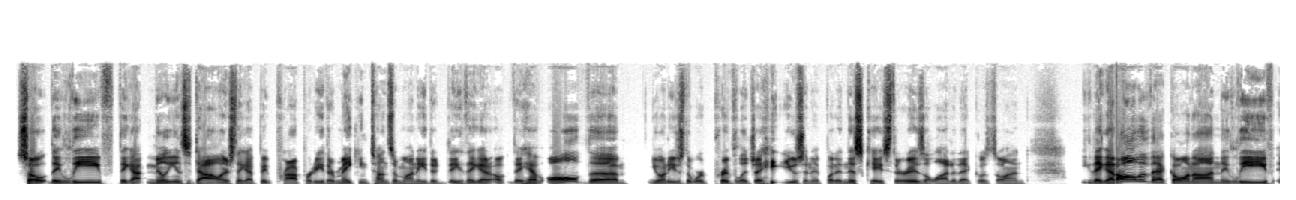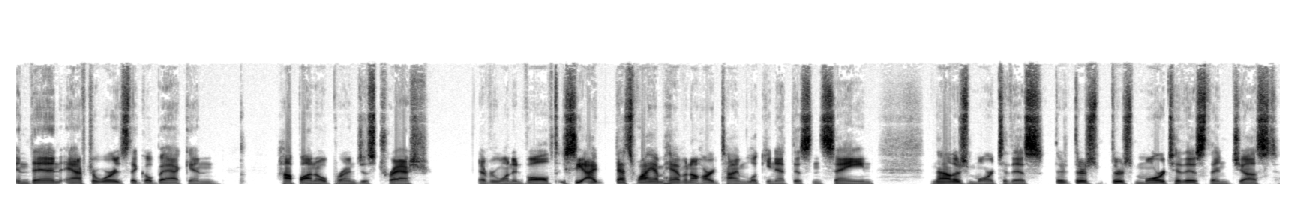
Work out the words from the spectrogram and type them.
So they leave they got millions of dollars they got big property they're making tons of money They're, they they got they have all the you want to use the word privilege i hate using it but in this case there is a lot of that goes on. They got all of that going on they leave and then afterwards they go back and hop on oprah and just trash everyone involved. You see, I that's why I'm having a hard time looking at this and saying, "No, there's more to this. There, there's there's more to this than just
